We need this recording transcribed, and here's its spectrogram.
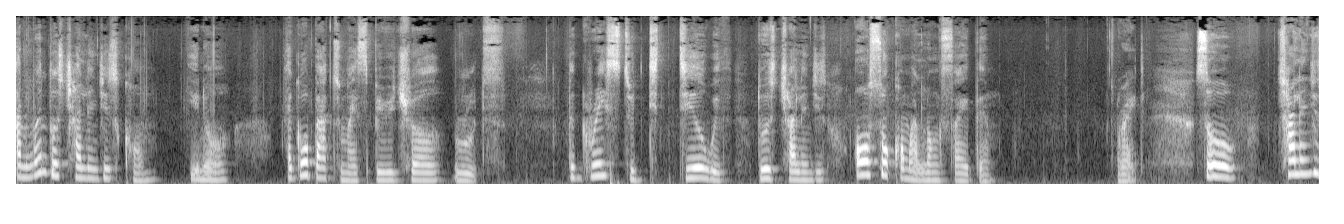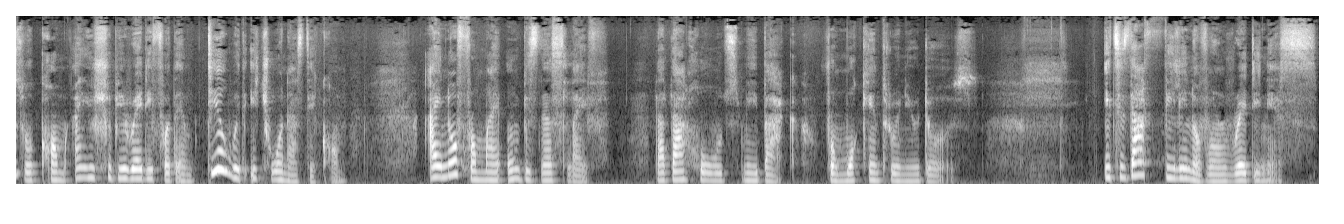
And when those challenges come, you know, I go back to my spiritual roots. The grace to d- deal with those challenges also come alongside them. Right? So, challenges will come and you should be ready for them. Deal with each one as they come. I know from my own business life that that holds me back from walking through new doors it is that feeling of unreadiness,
